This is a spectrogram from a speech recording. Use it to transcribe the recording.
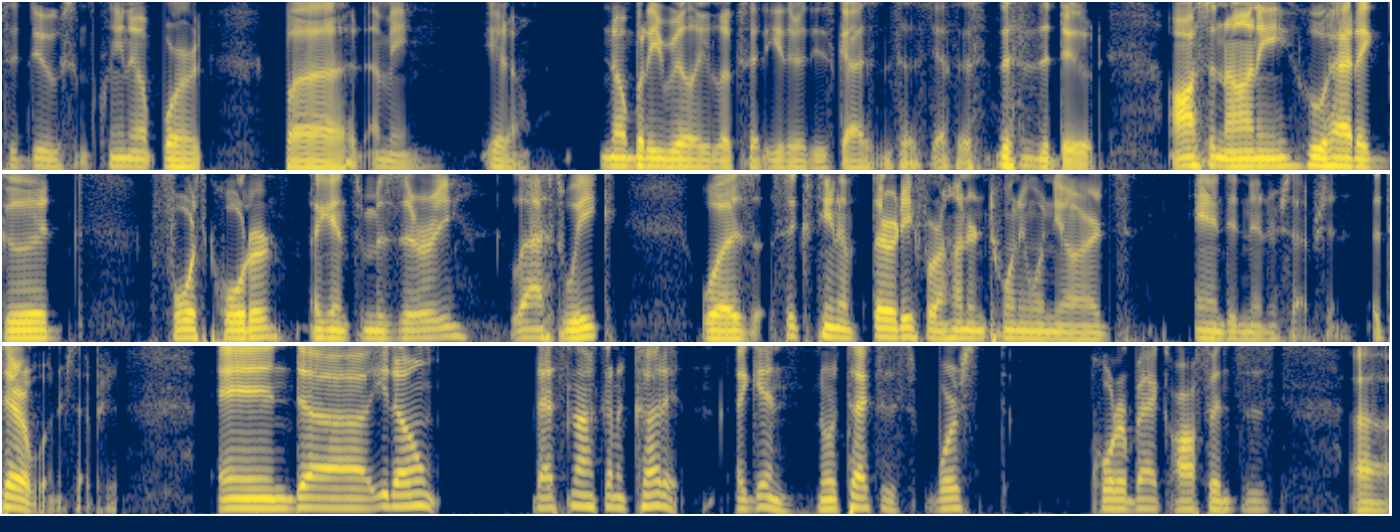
to do some cleanup work, but I mean, you know, nobody really looks at either of these guys and says, "Yeah, this this is the dude." Austin Aune, who had a good fourth quarter against Missouri last week, was 16 of 30 for 121 yards and an interception, a terrible interception. And uh, you know, that's not going to cut it. Again, North Texas worst quarterback offenses uh,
